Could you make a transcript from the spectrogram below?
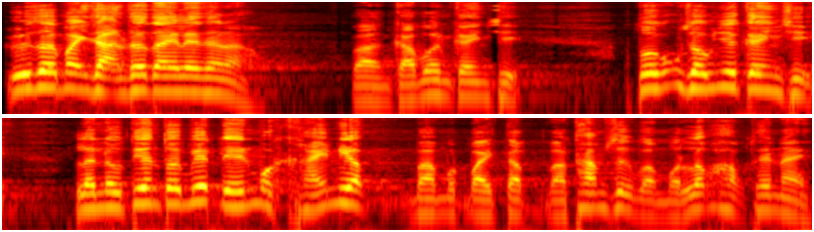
Cứ giơ mạnh dạn giơ tay lên thế nào. Vâng, cảm ơn các anh chị. Tôi cũng giống như các anh chị. Lần đầu tiên tôi biết đến một khái niệm và một bài tập và tham dự vào một lớp học thế này.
